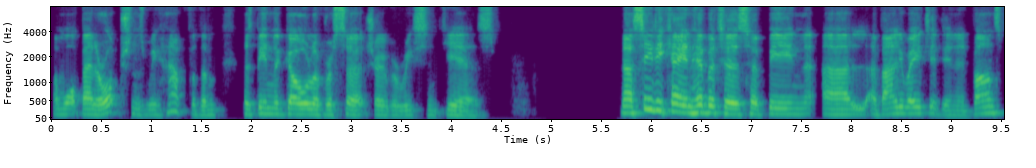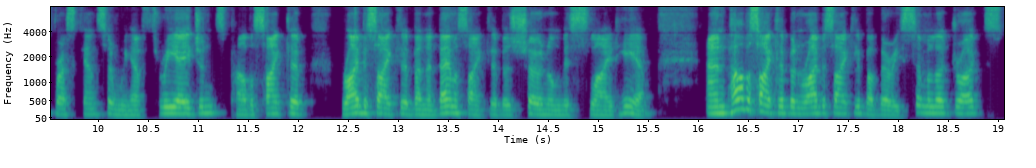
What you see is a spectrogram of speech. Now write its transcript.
and what better options we have for them has been the goal of research over recent years. Now, CDK inhibitors have been uh, evaluated in advanced breast cancer, and we have three agents palbociclib, ribociclib, and abemaciclib, as shown on this slide here. And palbociclib and ribociclib are very similar drugs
